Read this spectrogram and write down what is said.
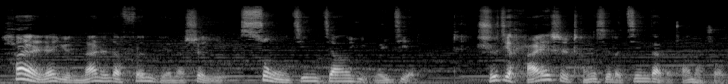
汉人与南人的分别呢，是以宋金疆域为界的，实际还是承袭了金代的传统说法。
